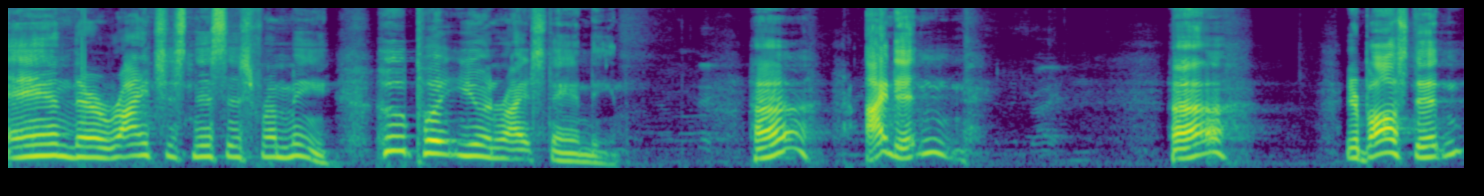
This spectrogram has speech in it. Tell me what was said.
and their righteousness is from me. Who put you in right standing? Huh? I didn't. Huh? Your boss didn't.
